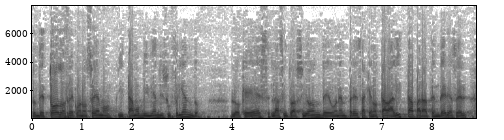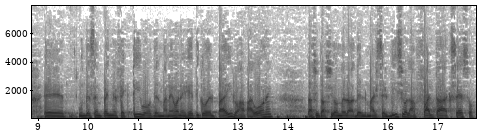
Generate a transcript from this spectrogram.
donde todos reconocemos y estamos viviendo y sufriendo lo que es la situación de una empresa que no estaba lista para atender y hacer eh, un desempeño efectivo del manejo energético del país, los apagones, la situación de la, del mal servicio, la falta de acceso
